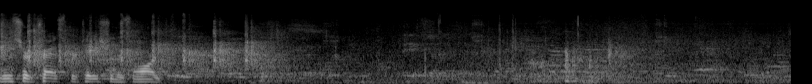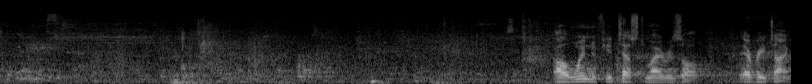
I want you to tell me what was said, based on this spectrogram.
Minister of Transportation is warned. I'll win if you test my resolve, every time.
